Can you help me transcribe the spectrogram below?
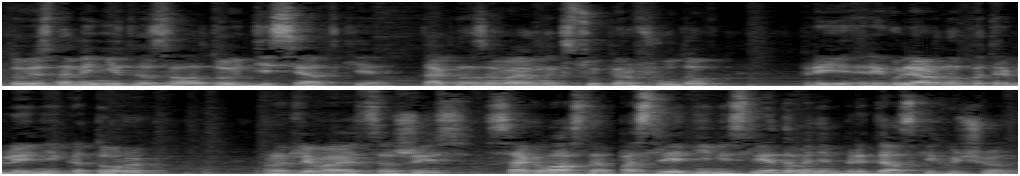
к той знаменитой золотой десятке так называемых суперфудов, при регулярном потреблении которых продлевается жизнь, согласно последним исследованиям британских ученых.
